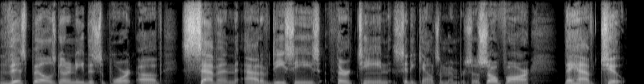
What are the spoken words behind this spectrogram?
This bill is going to need the support of seven out of DC's 13 city council members. So, so far, they have two.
